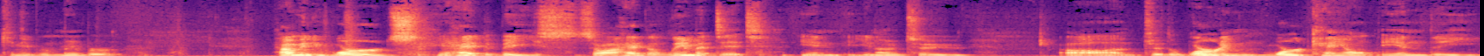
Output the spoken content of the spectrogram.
can't even remember how many words it had to be, so I had to limit it in you know to uh, to the wording word count in the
